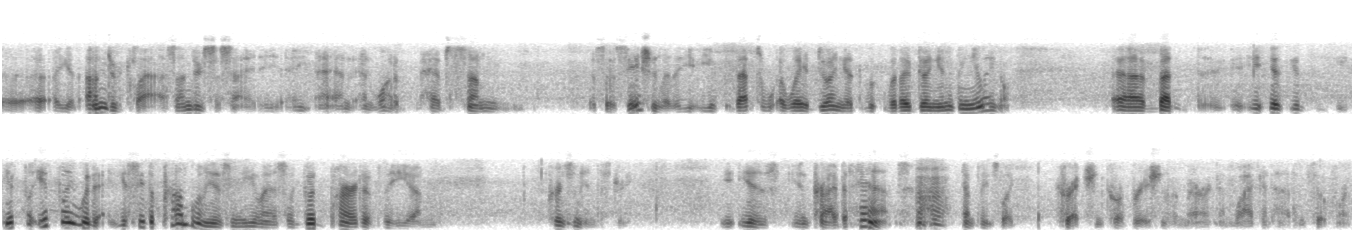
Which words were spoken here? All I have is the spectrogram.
uh, uh, underclass, under society, and, and want to have some association with it, you, you, that's a way of doing it without doing anything illegal. Uh, but it, it, if if they would, you see, the problem is in the U.S. a good part of the um, prison industry is in private hands. Mm-hmm. Companies like Correction Corporation of America and Wackenhut and so forth.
